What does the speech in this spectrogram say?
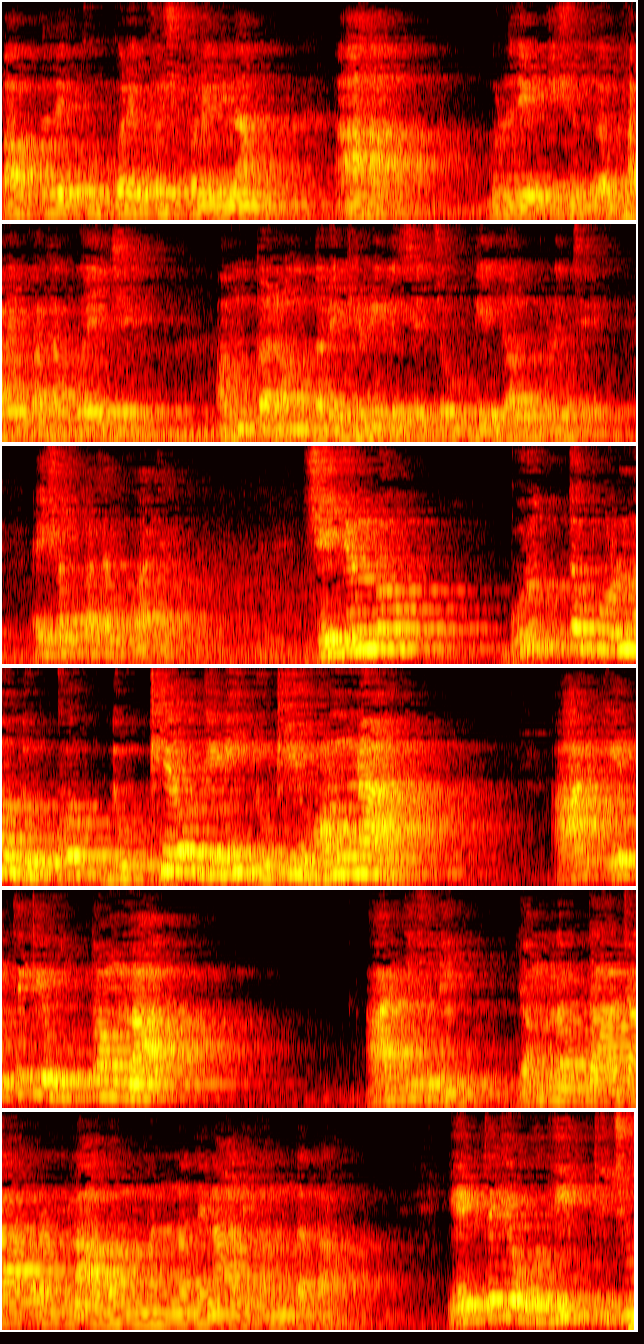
ভক্তদের খুব করে খুশ করে দিলাম আহা, গুরুদেব কি সুন্দর ভাবে কথা কয়েছে অন্তরে অন্তরে ঘেমে গেছে, চোখ দিয়ে জল পড়েছে। এইসব কথা পাওয়া যায়। সেই জন্য গুরুত্বপূর্ণ দুঃখ, দুঃখেও যিনি দুঃখী হন না, আর এর থেকে উত্তম লাভ আর কিছু নেই জংলব্ধা চাপরম লাভম মন্নতে নাদিকন্ততা এর থেকে অধিক কিছু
